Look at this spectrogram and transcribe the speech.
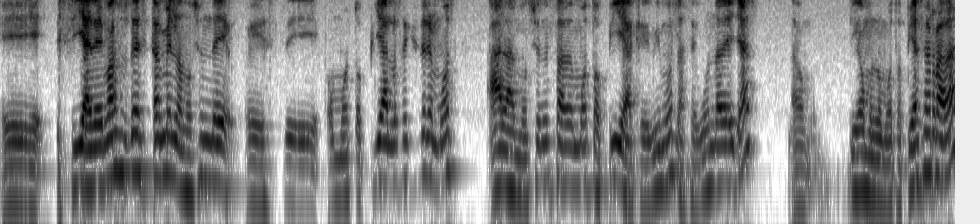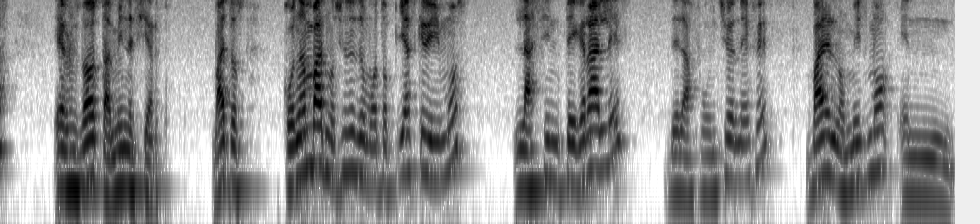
Eh, si además ustedes cambian la noción de este, homotopía a los extremos a la noción esta de homotopía que vimos, la segunda de ellas, digamos, homotopías cerradas, el resultado también es cierto. Entonces, con ambas nociones de homotopías que vimos, las integrales de la función f valen lo mismo en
